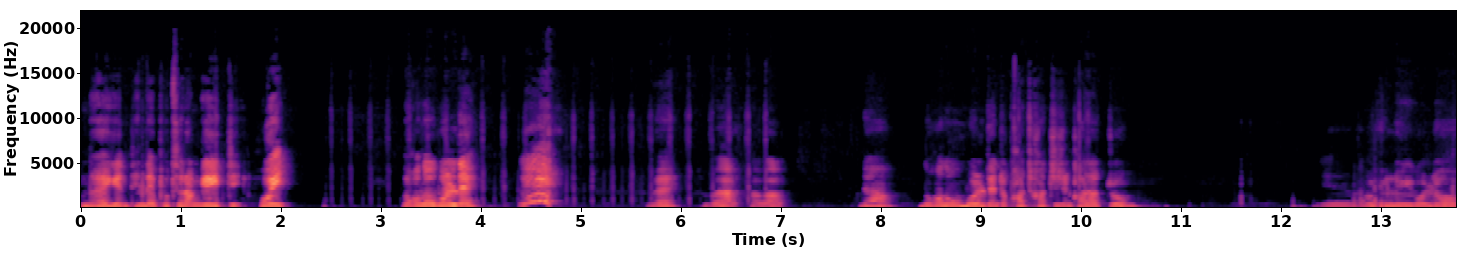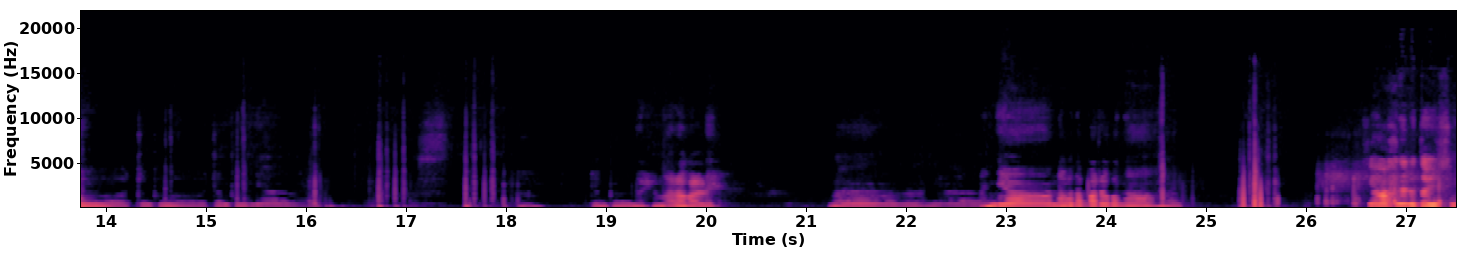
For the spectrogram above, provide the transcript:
나에겐 텔레포트란 게 있지. 호잇! 너가 너무 멀대. 왜? 봐봐, 봐봐. 야, 너가 너무 멀대. 좀 같이 같이 좀 가자 좀. 예, 왜 이렇게 렉이 걸려? 점프, 점프, 점프. 나 그냥 날아갈래. 와, 안녕. 안녕. 나보다 빠르구나. 야, 하늘에 떠 있어.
